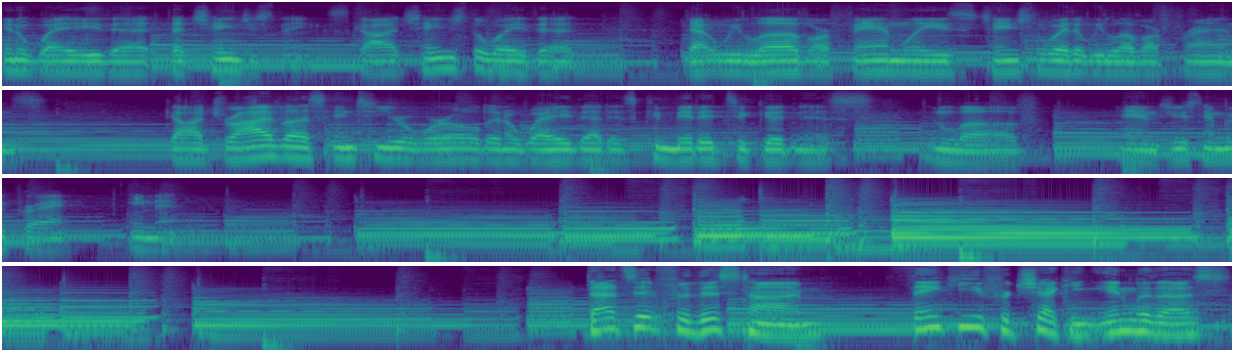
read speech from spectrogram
in a way that, that changes things. God, change the way that, that we love our families, change the way that we love our friends. God, drive us into your world in a way that is committed to goodness and love. And in Jesus' name we pray. Amen. That's it for this time. Thank you for checking in with us,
